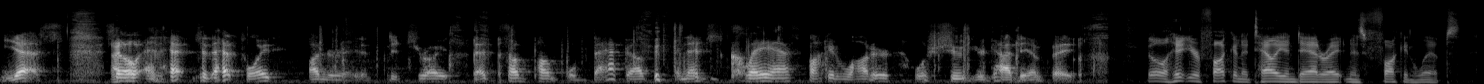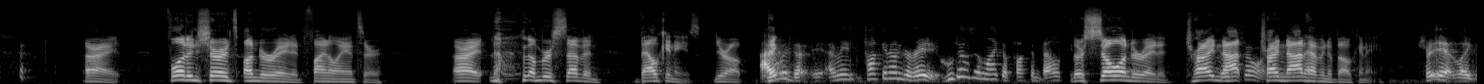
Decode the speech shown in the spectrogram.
Yes. So at that to that point, underrated. Detroit, that sub pump will back up, and that clay ass fucking water will shoot your goddamn face. It'll hit your fucking Italian dad right in his fucking lips. All right. Flood insurance underrated. Final answer. All right. Number seven. Balconies. You're up. I would. I mean, fucking underrated. Who doesn't like a fucking balcony? They're so underrated. Try not. so try underrated. not having a balcony. Yeah, like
